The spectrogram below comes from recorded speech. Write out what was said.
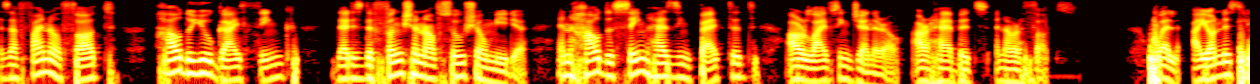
as a final thought, how do you guys think that is the function of social media and how the same has impacted our lives in general, our habits, and our thoughts? Well, I honestly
